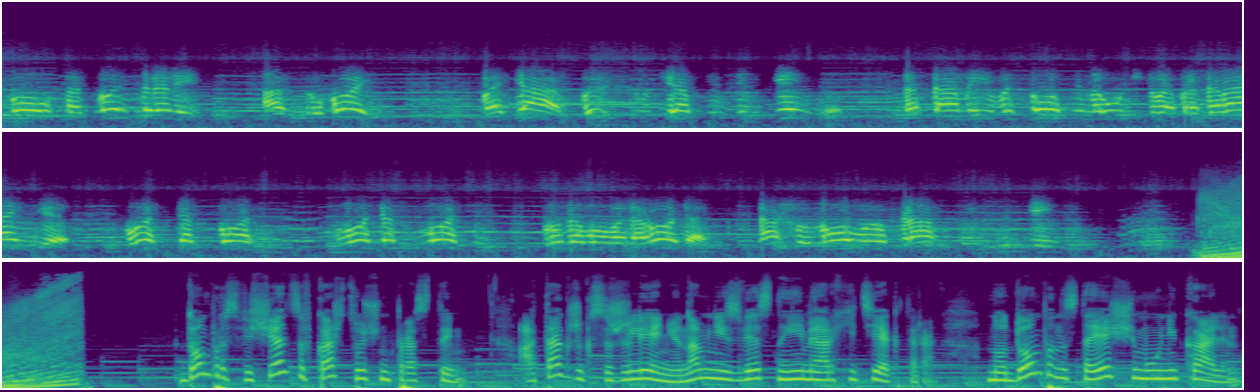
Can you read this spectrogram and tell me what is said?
школ с одной стороны, а с другой, вводя высшие учебные заведения на самые высоты научного образования, плоть от плоти, плоть от плоти трудового народа, нашу новую красную ступень. Дом просвещенцев кажется очень простым. А также, к сожалению, нам неизвестно имя архитектора. Но дом по-настоящему уникален,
